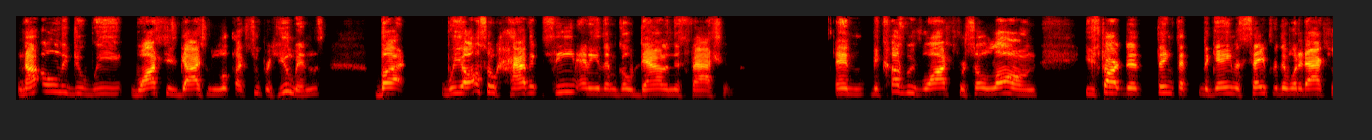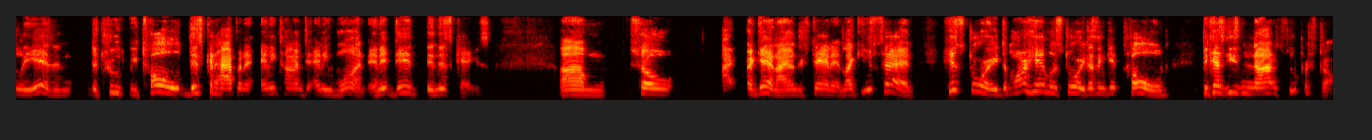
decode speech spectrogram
not only do we watch these guys who look like superhumans, but we also haven't seen any of them go down in this fashion. And because we've watched for so long, you start to think that the game is safer than what it actually is. And the truth be told, this could happen at any time to anyone, and it did in this case. Um, so I, again, I understand it. Like you said, his story, Damar Hamlin's story, doesn't get told because he's not a superstar.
